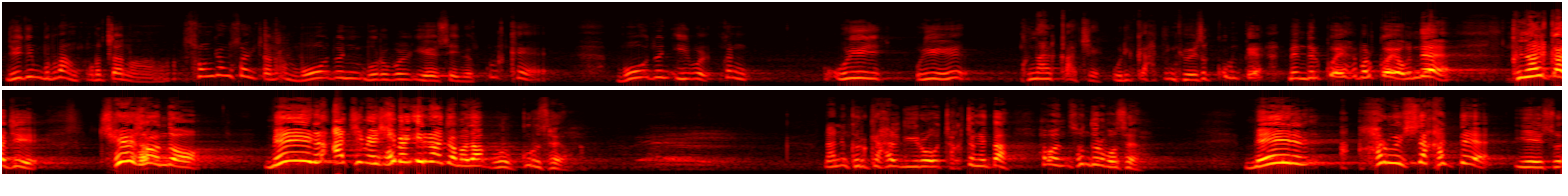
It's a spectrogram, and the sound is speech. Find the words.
너희들 무릎 안 꿇었잖아. 성경 써 있잖아. 모든 무릎을 예수의 입에 꿇게. 모든 일을 그러니까 우리 우리 그날까지 우리 같은 교회에서 꿈게 만들 거예요 해볼 거예요. 근데 그날까지 최소한 도 매일 아침에 새벽 일어나자마자 무릎 꿇으세요. 나는 그렇게 하기로 작정했다. 한번 손 들어보세요. 매일 하루에 시작할 때 예수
